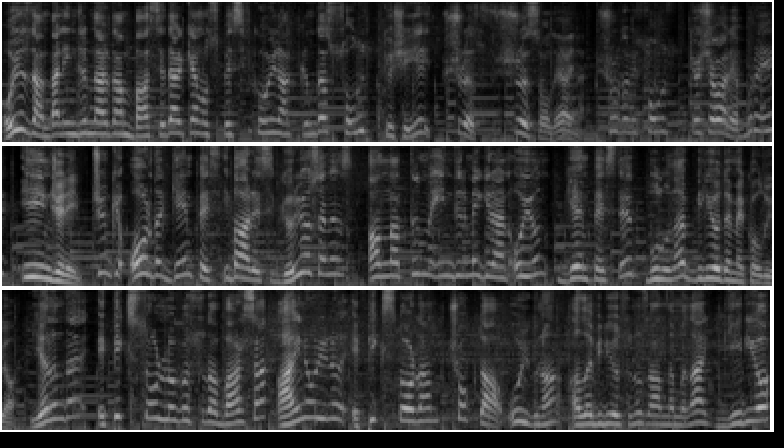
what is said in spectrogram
O yüzden ben indirimlerden bahsederken o spesifik oyun hakkında sol üst köşeyi şurası şurası oluyor aynen. Şurada bir sol üst köşe var ya burayı iyi inceleyin. Çünkü orada Game Pass ibaresi görüyorsanız anlattığım ve indirime giren oyun Game Pass'te bulunabiliyor demek oluyor. Yanında Epic Store logosu da varsa aynı oyunu Epic Store'dan çok daha uyguna alabiliyorsunuz anlamına geliyor.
